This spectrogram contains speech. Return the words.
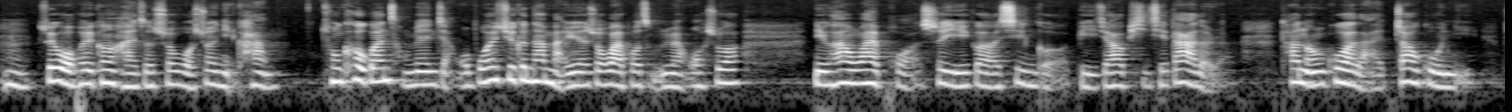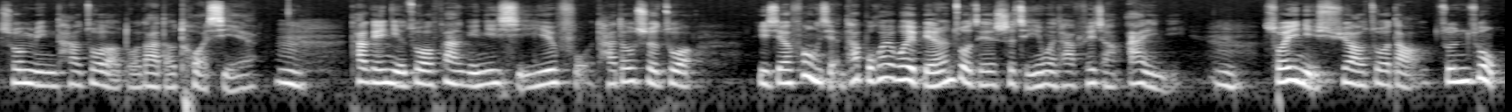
嗯，所以我会跟孩子说，我说你看，从客观层面讲，我不会去跟他埋怨说外婆怎么怎么样，我说，你看外婆是一个性格比较脾气大的人，她能过来照顾你，说明她做了多大的妥协，嗯，她给你做饭，给你洗衣服，他都是做一些奉献，他不会为别人做这些事情，因为他非常爱你，嗯，所以你需要做到尊重。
